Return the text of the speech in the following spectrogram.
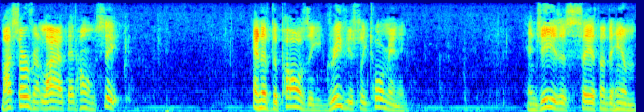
my servant lieth at home sick and of the palsy grievously tormented. And Jesus saith unto him,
